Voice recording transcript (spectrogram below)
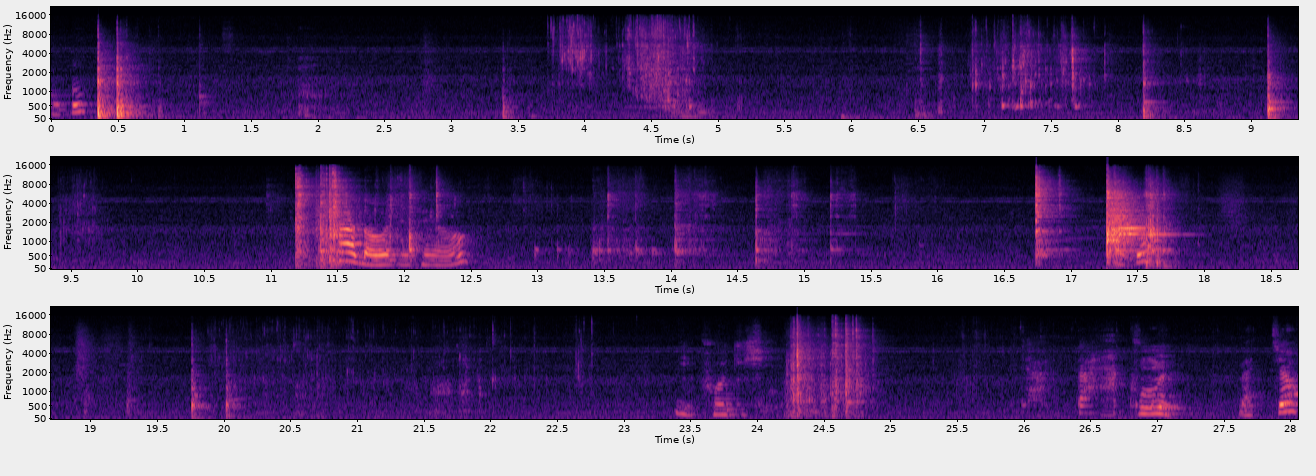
그리고 파 넣어주세요. 이 부어주시면 자, 딱 국물 맞죠?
